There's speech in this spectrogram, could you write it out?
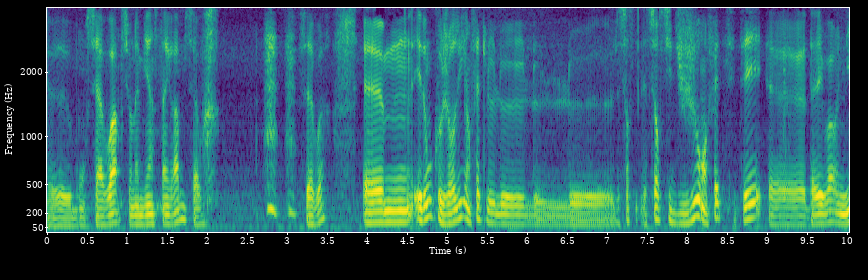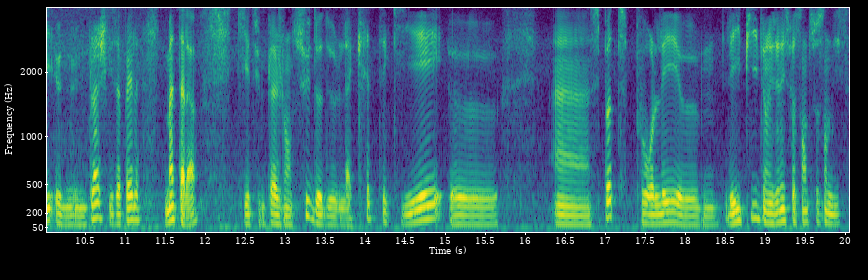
Euh, bon, c'est à voir, si on aime bien Instagram, c'est à voir. c'est à voir. Et donc aujourd'hui, en fait, le, le- la, sortie, du jour, en fait, c'était d'aller voir une, plage qui s'appelle Matala, qui est une plage dans le sud de la Crète, et qui est un spot pour les, euh, les hippies dans les années 60-70.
